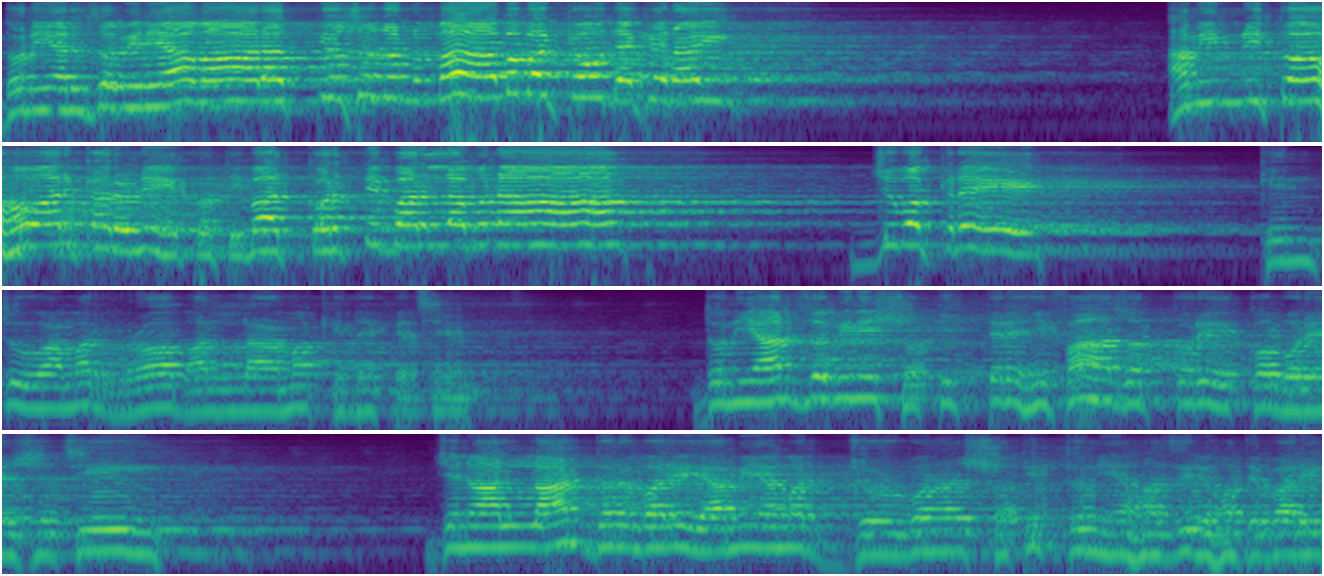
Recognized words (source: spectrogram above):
দুনিয়ার জমিনে আমার আত্মীয় স্বজন মা বাবা কেউ দেখে নাই। আমি মৃত হওয়ার কারণে প্রতিবাদ করতে পারলাম না। যুবক রে কিন্তু আমার রব আল্লাহ আমাকে দেখেছেন দুনিয়ার জমিনে সতীত্বের হেফাজত করে কবরে এসেছি। যেন আল্লাহর দরবারে আমি আমার যৌবনের সতীত্ব নিয়ে হাজির হতে পারি।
